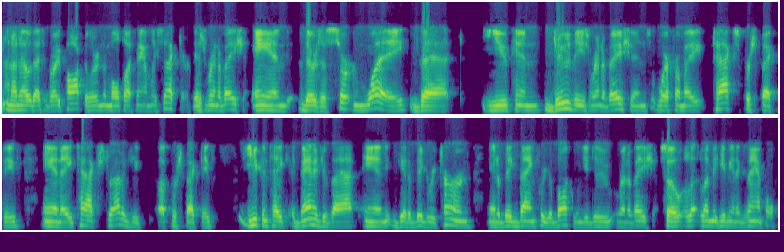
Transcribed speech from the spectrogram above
And I know that's very popular in the multifamily sector is renovation. And there's a certain way that you can do these renovations where from a tax perspective and a tax strategy uh, perspective, you can take advantage of that and get a big return and a big bang for your buck when you do renovation. So let, let me give you an example.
